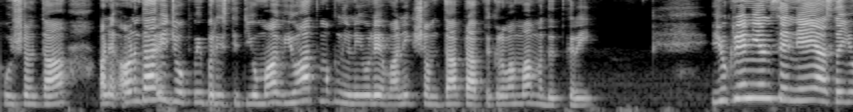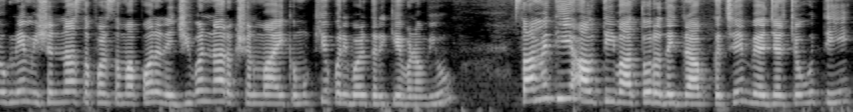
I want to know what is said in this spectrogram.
કુશળતા અને અણધારી જોખમી પરિસ્થિતિઓમાં વ્યૂહાત્મક નિર્ણયો લેવાની ક્ષમતા પ્રાપ્ત કરવામાં મદદ કરી. યુક્રેનિયન સૈન્યએ આ સહયોગને મિશનના સફળ સમાપન અને જીવનના રક્ષણમાં એક મુખ્ય પરિબળ તરીકે વર્ણવ્યું. સામેથી આવતી વાતો હૃદયદ્રાવક છે. બે હજાર ચૌદથી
